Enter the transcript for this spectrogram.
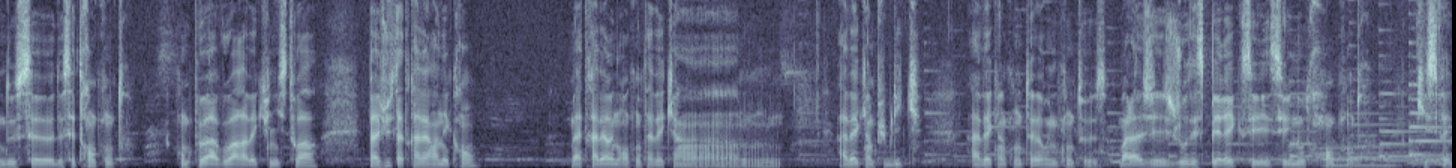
de, ce- de cette rencontre qu'on peut avoir avec une histoire, pas juste à travers un écran, mais à travers une rencontre avec un, avec un public, avec un conteur, une conteuse. Voilà, j'ose espérer que c'est une autre rencontre qui se fait.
